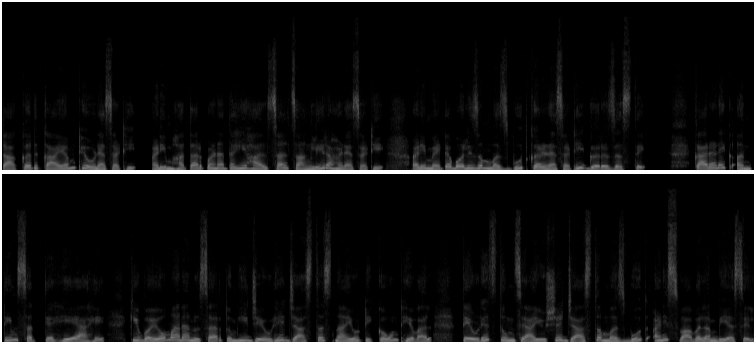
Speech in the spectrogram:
ताकद कायम ठेवण्यासाठी आणि म्हातारपणातही हालचाल चांगली राहण्यासाठी आणि मेटाबॉलिझम मजबूत करण्यासाठी गरज असते. कारण एक अंतिम सत्य हे आहे की वयोमानानुसार तुम्ही जेवढे जास्त स्नायू टिकवून ठेवाल तेवढेच तुमचे आयुष्य जास्त मजबूत आणि स्वावलंबी असेल.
